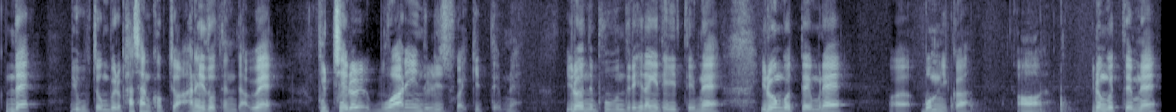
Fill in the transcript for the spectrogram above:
근데 미국 정부의 파산 걱정 안 해도 된다. 왜? 부채를 무한히 늘릴 수가 있기 때문에 이런 부분들이 해당이 되기 때문에 이런 것 때문에 어, 뭡니까? 어, 이런 것 때문에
